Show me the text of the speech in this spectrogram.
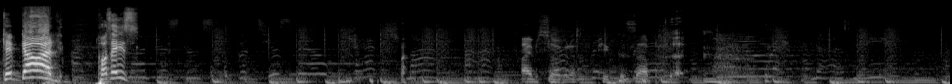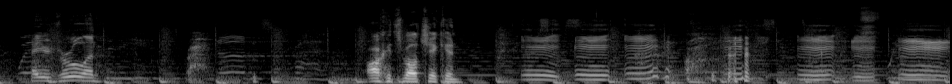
Keep going, pussies. I'm so gonna puke this up. hey, you're drooling. Oh, I can smell chicken. Mm, mm, mm. Mm, mm, mm.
